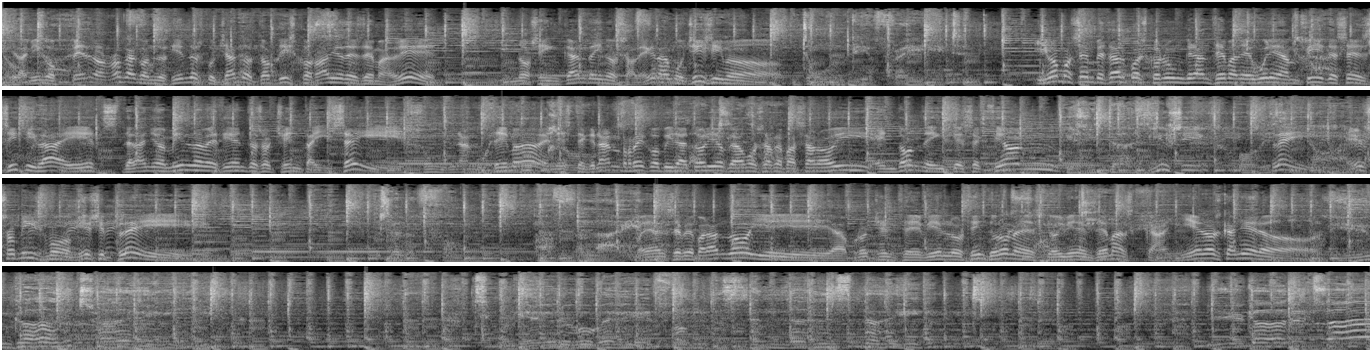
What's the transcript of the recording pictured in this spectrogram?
El amigo Pedro Roca conduciendo, escuchando Top Disco Radio desde Madrid. Nos encanta y nos alegra muchísimo. Y vamos a empezar pues con un gran tema de William Pitt, ese City Lights del año 1986. Un gran tema en este gran recopilatorio que vamos a repasar hoy. ¿En dónde? ¿En qué sección? Music Play. Eso mismo, Music Play. Váyanse preparando y apróchense bien los cinturones que hoy vienen temas cañeros, cañeros. sun.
